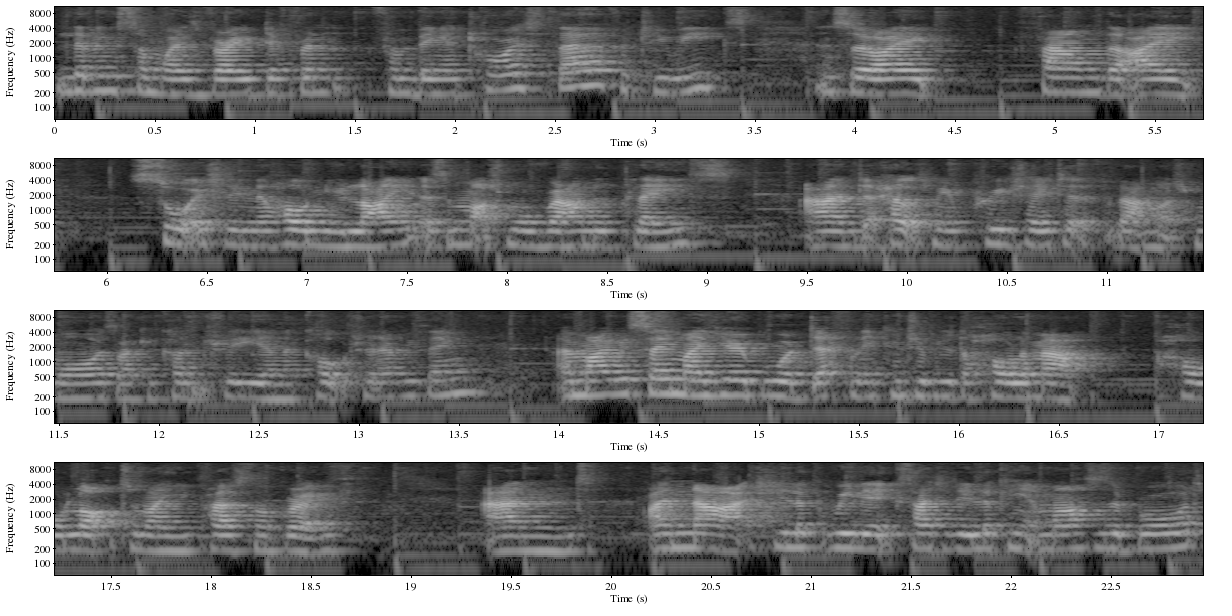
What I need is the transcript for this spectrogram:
living somewhere is very different from being a tourist there for two weeks and so I found that I saw Italy in a whole new light as a much more rounded place and it helps me appreciate it that much more as like a country and a culture and everything. And I would say my year abroad definitely contributed a whole amount, a whole lot to my personal growth and I'm now actually look, really excitedly looking at masters abroad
